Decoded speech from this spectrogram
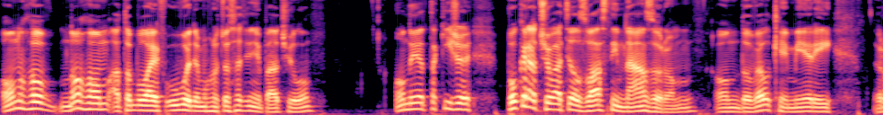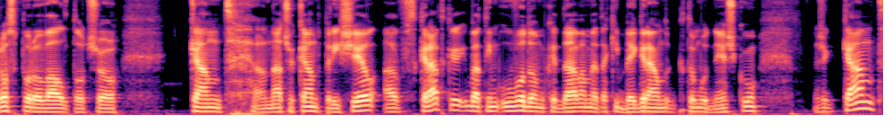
on ho v mnohom, a to bolo aj v úvode, možno čo sa ti nepáčilo, on je taký, že pokračovateľ s vlastným názorom. On do veľkej miery rozporoval to, čo Kant, na čo Kant prišiel a v skratke iba tým úvodom, keď dávame taký background k tomu dnešku, že Kant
